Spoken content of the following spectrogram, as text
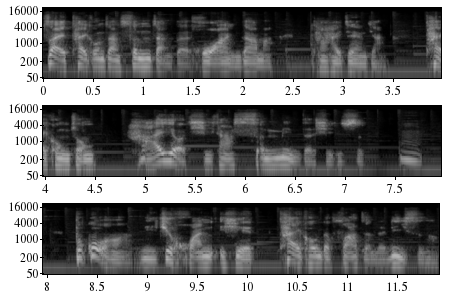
在太空站生长的花，你知道吗？他还这样讲，太空中还有其他生命的形式。嗯，不过啊，你去翻一些太空的发展的历史呢，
